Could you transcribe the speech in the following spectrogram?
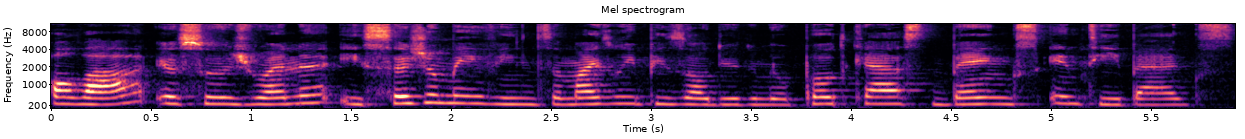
Olá, eu sou a Joana e sejam bem-vindos a mais um episódio do meu podcast Bangs and Teabags.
